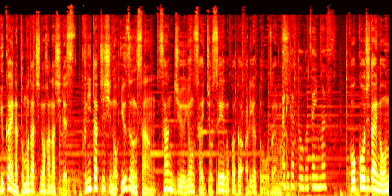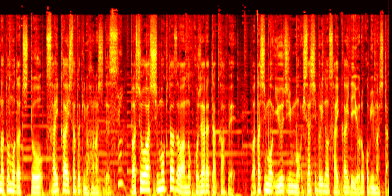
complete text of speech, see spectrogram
愉快な友達の話です。国立市のゆずんさん。34歳女性の方ありがとうございます。ありがとうございます。高校時代の女友達と再会した時の話です、はい。場所は下北沢のこじゃれたカフェ私も友人も久しぶりの再会で喜びました。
